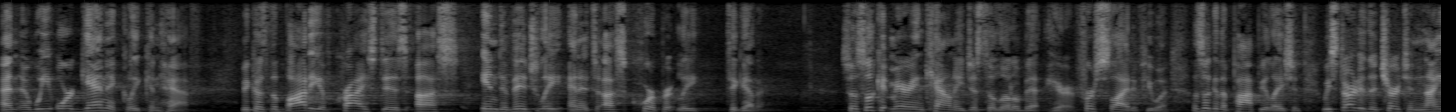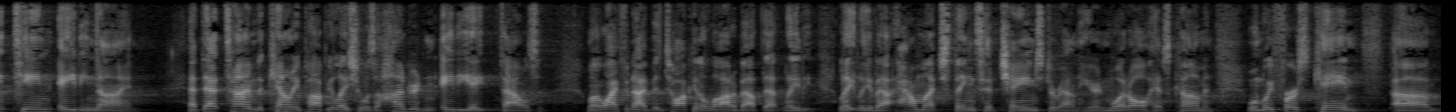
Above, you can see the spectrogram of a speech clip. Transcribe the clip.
and that we organically can have. Because the body of Christ is us individually and it's us corporately together. So let's look at Marion County just a little bit here. First slide, if you would. Let's look at the population. We started the church in 1989. At that time, the county population was 188,000. My wife and I have been talking a lot about that lady, lately, about how much things have changed around here and what all has come. And when we first came, um,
